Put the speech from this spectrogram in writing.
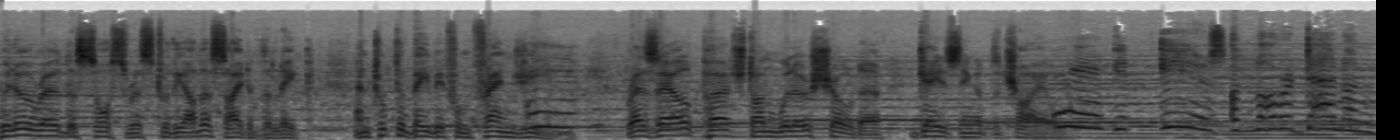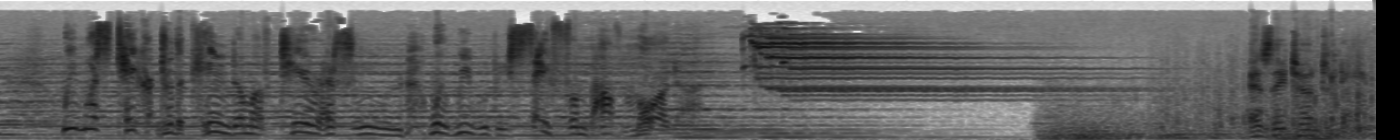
Willow rode the sorceress to the other side of the lake and took the baby from Franjean. Raziel perched on Willow's shoulder, gazing at the child. Oh, it is Elora Danan. We must take her to the kingdom of Tir Asleen, where we will be safe from Bavmorda. As they turned to leave,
